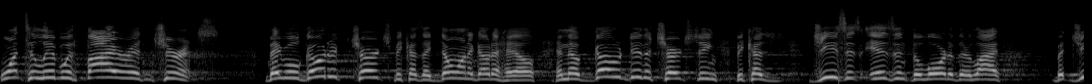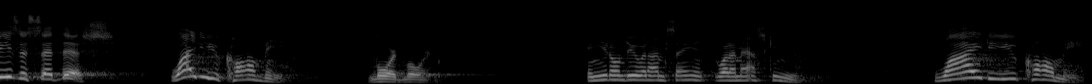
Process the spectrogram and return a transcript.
want to live with fire insurance. They will go to church because they don't want to go to hell, and they'll go do the church thing because Jesus isn't the Lord of their life. But Jesus said this Why do you call me Lord, Lord? And you don't do what I'm saying, what I'm asking you. Why do you call me?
